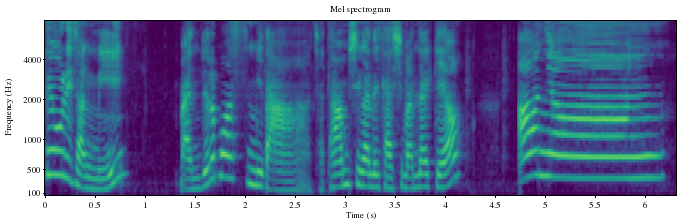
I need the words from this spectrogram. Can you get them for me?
회오리 장미 만들어 보았습니다. 자, 다음 시간에 다시 만날게요. 안녕!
